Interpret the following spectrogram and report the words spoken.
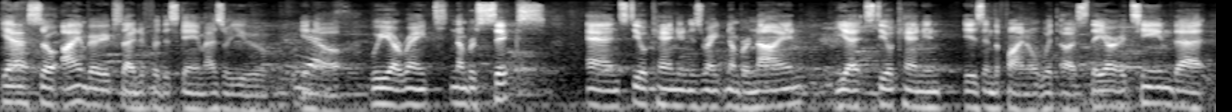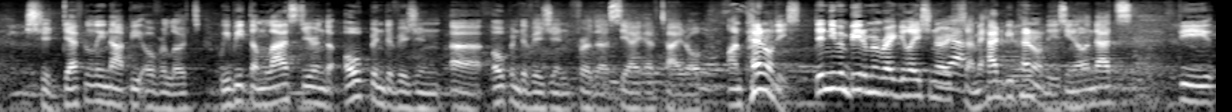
yeah. So I am very excited for this game, as are you. You Yes. know, we are ranked number six, and Steel Canyon is ranked number nine. Yet Steel Canyon is in the final with us. They are a team that should definitely not be overlooked. We beat them last year in the Open Division, uh, Open Division for the CIF title Yes. on penalties. Didn't even beat them in regulation or extra Yeah. time. It had to be penalties, you know, and that's the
